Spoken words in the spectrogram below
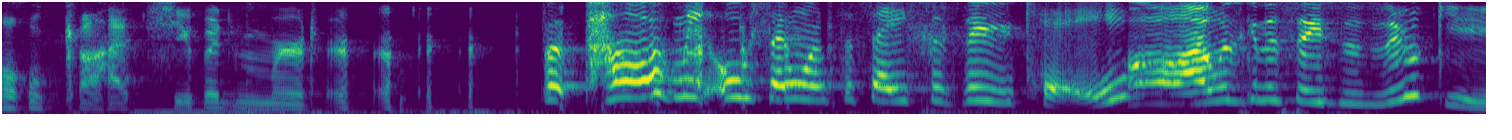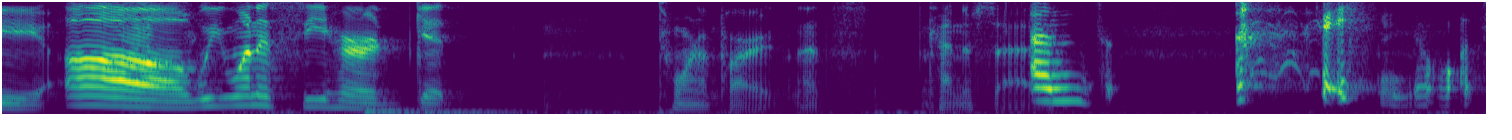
Oh God, she would murder her. but part of me also wants to say Suzuki. Oh, I was gonna say Suzuki. Oh, we want to see her get torn apart. That's kind of sad. And it's not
